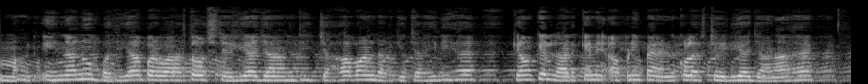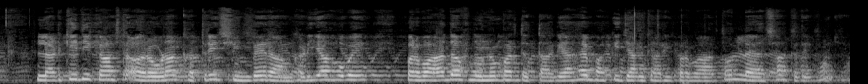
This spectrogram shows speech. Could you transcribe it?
ਮੰਗ, ਇਹਨਾਂ ਨੂੰ ਵਧੀਆ ਪਰਿਵਾਰ ਤੋਂ ਆਸਟ੍ਰੇਲੀਆ ਜਾਣ ਦੀ ਚਾਹਵਾਨ ਲੜਕੀ ਚਾਹੀਦੀ ਹੈ, ਕਿਉਂਕਿ ਲੜਕੇ ਨੇ ਆਪਣੀ ਭੈਣ ਕੋਲ ਆਸਟ੍ਰੇਲੀਆ ਜਾਣਾ ਹੈ। ਲੜਕੀ ਦੀ ਕਾਸਟ ਅਰੋੜਾ, ਖੱਤਰੀ, ਸਿੰਬੇ, ਰਾਮਗੜੀਆ ਹੋਵੇ, ਪਰਿਵਾਰ ਦਾ ਫੋਨ ਨੰਬਰ ਦਿੱਤਾ ਗਿਆ ਹੈ, ਬਾਕੀ ਜਾਣਕਾਰੀ ਪਰਿਵਾਰ ਤੋਂ ਲੈ ਸਕਦੇ ਹੋ ਜੀ।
